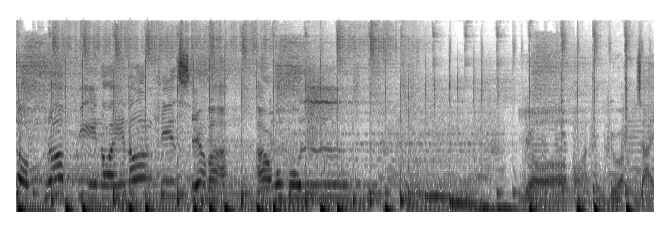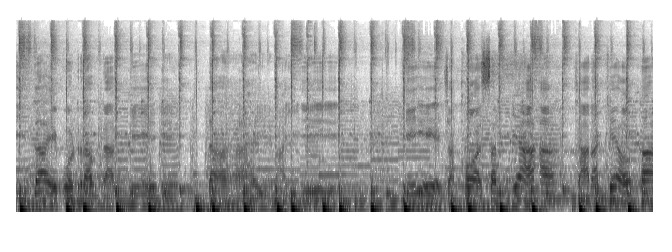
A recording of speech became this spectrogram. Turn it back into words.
ส่งครอบพี่หน่อยน้องคิดเสียว่าเอาบุญยอดดวงใจได้โปรดรับนักพี่ สัญญาจะรักแก้วตา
